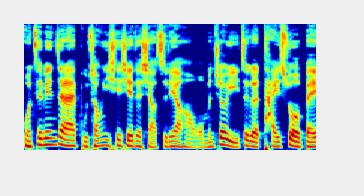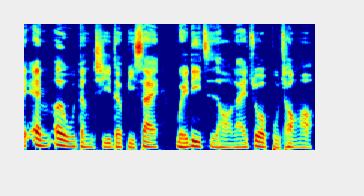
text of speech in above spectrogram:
我这边再来补充一些些的小资料哈，我们就以这个台硕杯 M 二五等级的比赛为例子哈来做补充哦。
